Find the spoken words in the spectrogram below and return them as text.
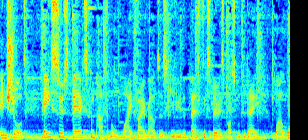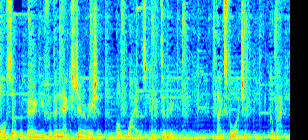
In short, ASUS AX compatible Wi Fi routers give you the best experience possible today while also preparing you for the next generation of wireless connectivity. Thanks for watching. Goodbye.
